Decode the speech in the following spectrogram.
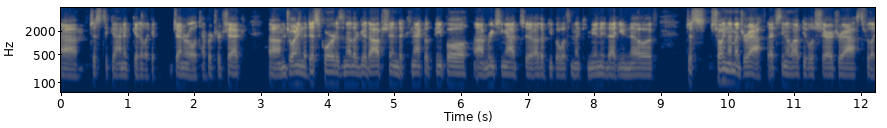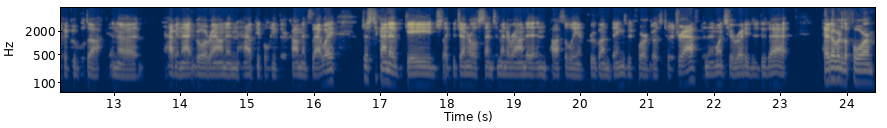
um, just to kind of get a, like a general temperature check. Um, joining the Discord is another good option to connect with people. Um, reaching out to other people within the community that you know of, just showing them a draft. I've seen a lot of people share drafts for like a Google Doc and uh, having that go around and have people leave their comments that way, just to kind of gauge like the general sentiment around it and possibly improve on things before it goes to a draft. And then once you're ready to do that, head over to the forum.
